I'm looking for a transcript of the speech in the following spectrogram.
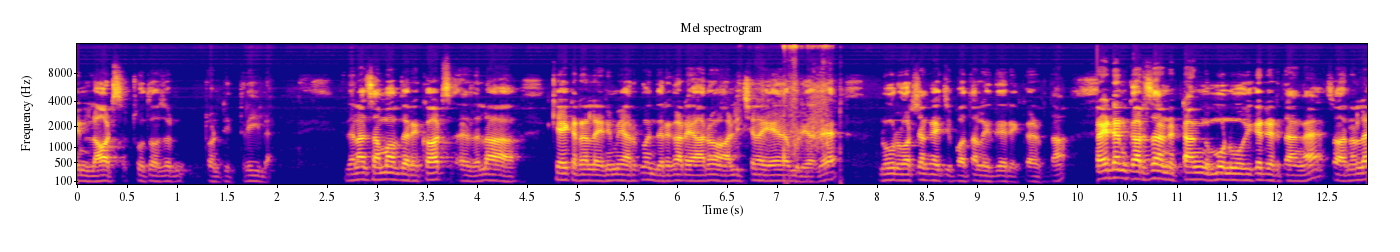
in Lords two thousand twenty த்ரீல இதெல்லாம் சம் ஆஃப் த ரெக்கார்ட்ஸ் இதெல்லாம் கேட்க நல்ல இனிமையாக இருக்கும். இந்த ரெக்கார்டை யாரும் அழிச்செல்லாம் ஏற முடியாது. நூறு வருஷம் கழிச்சு பார்த்தாலும் இதே ரெக்கார்ட் தான். Wright and Carse and Tongue மூணு விக்கெட் எடுத்தாங்க. ஸோ அதனால்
